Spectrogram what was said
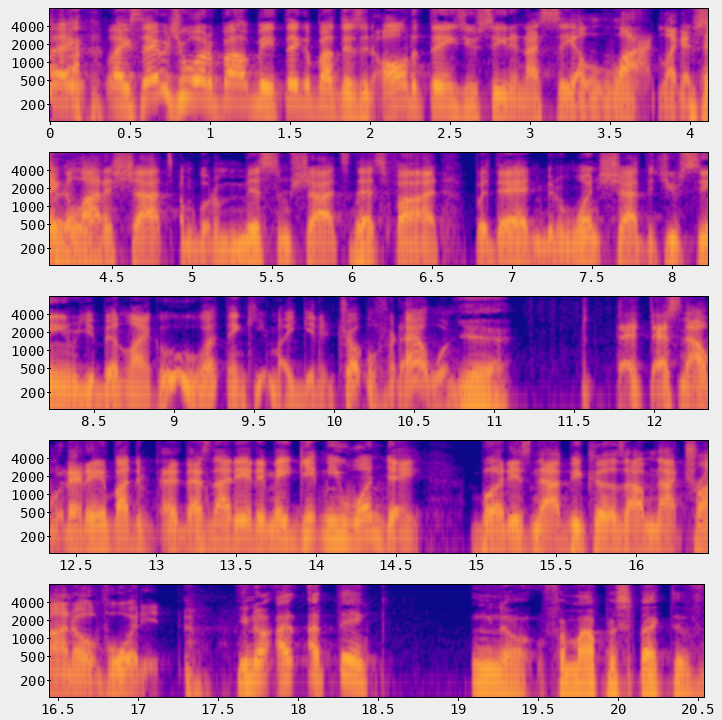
like, like, say what you want about me. Think about this and all the things you've seen, and I say a lot. Like, I say take a lot lot. of shots. I'm going to miss some shots. That's fine. But there hadn't been one shot that you've seen where you've been like, ooh, I think he might get in trouble for that one Yeah. that, that's not what that ain't about. To, that's not it. It may get me one day, but it's not because I'm not trying to avoid it. You know, I, I think, you know, from my perspective,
